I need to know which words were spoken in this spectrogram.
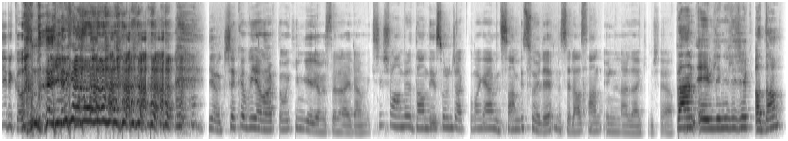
Geri kalan da Yok şaka bir yana aklıma kim geliyor mesela eğlenmek için? Şu an böyle Dan diye sorunca aklıma gelmedi. Sen bir söyle. Mesela sen ünlülerden kim şey yaptın? Ben evlenilecek adam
